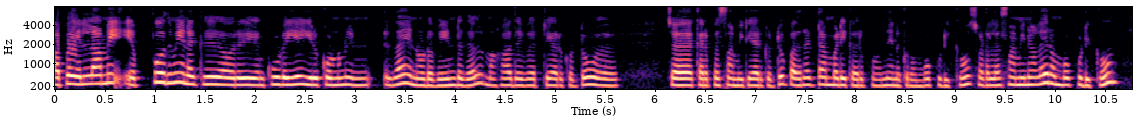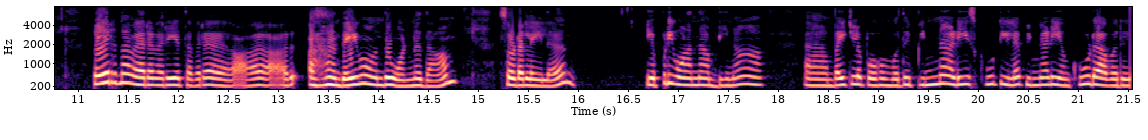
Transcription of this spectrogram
அப்போ எல்லாமே எப்போதுமே எனக்கு அவர் என் கூடயே இருக்கணும்னு என்- இதுதான் என்னோடய வேண்டுதல். மகாதேவர்கிட்டையாக இருக்கட்டும் ச கருப்பசாமிகிட்டையாக இருக்கட்டும் பதினெட்டாம் படி கருப்பு வந்து எனக்கு ரொம்ப பிடிக்கும். சுடலசாமினாலே ரொம்ப பிடிக்கும். பேர் தான் வேறு வேறையே தவிர அது- தெய்வம் வந்து ஒன்று தான் சுடலையில். எப்படி உணர்ந்தேன் அப்படின்னா பைக்கில் போகும்போது பின்னாடி ஸ்கூட்டியில் பின்னாடி என் கூட அவர்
